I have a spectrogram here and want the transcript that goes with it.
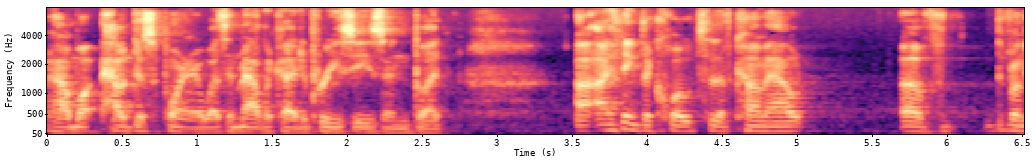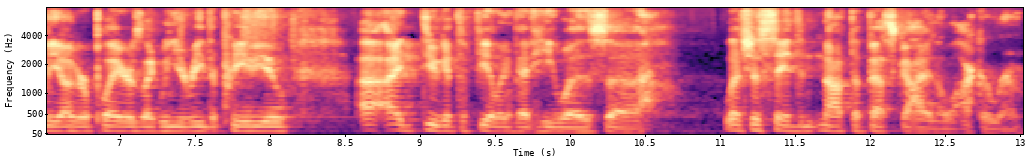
how how disappointed I was in Malachi to preseason, but I, I think the quotes that have come out of from the younger players, like when you read the preview, I, I do get the feeling that he was, uh, let's just say, not the best guy in the locker room.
